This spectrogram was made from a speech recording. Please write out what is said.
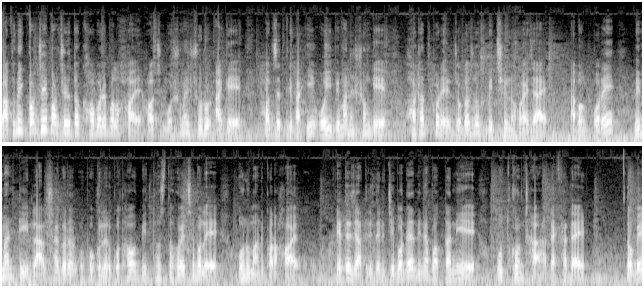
প্রাথমিক পর্যায়ে পরিচালিত খবরে বলা হয়, হজ মৌসুমের শুরুর আগে হজযাত্রীবাহী ওই বিমানের সঙ্গে হঠাৎ করে যোগাযোগ বিচ্ছিন্ন হয়ে যায় এবং পরে বিমানটি লাল সাগরের উপকূলের কোথাও বিধ্বস্ত হয়েছে বলে অনুমান করা হয়। এতে যাত্রীদের জীবনের নিরাপত্তা নিয়ে উৎকণ্ঠা দেখা দেয়। তবে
